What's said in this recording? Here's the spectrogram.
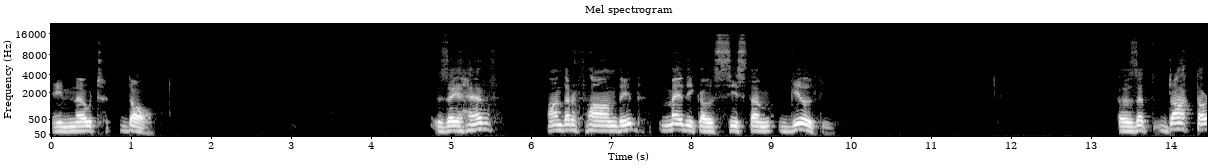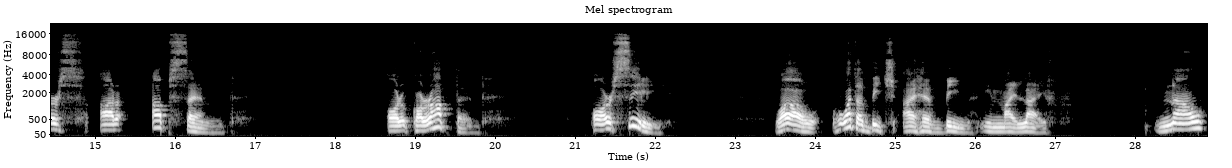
in note do. They have underfunded medical system guilty. That doctors are absent or corrupted or silly. Wow, what a bitch I have been in my life. Now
